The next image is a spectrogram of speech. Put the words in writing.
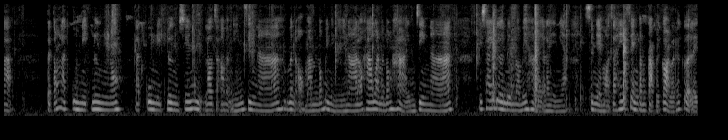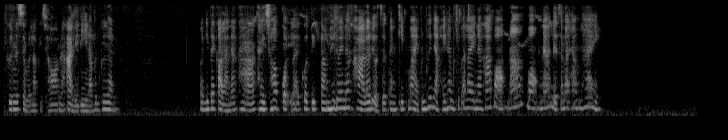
แต่ต้องรัดกุมนิดนึงเนาะรัดกุมนิดนึง เช่น เราจะเอาแบบนี้จริงๆนะ มันออกมามันต้องเป็นอย่างนี้นะ แล้วห้าวันมันต้องหายจริงๆนะไม่ใช่เดือนหนึ่งเราไม่หายอะไรอย่างเงี้ย ส่วนใหญ่หมอจะให้เซ็นกำกับไปก่อนว่าถ้าเกิดอะไรขึ้นจะเซ็นไว้รับผิดชอบนะ อ่านดีๆนะเพื่อนๆ วันนี้ไปก่อนแล้วนะคะ ใครชอบกดไลค์กดติดตามให้ด้วยนะคะ แล้วเดี๋ยวเจอกันคลิปใหม่ เพื่อนๆอยากให้ทำคลิปอะไรนะคะ บอกนะ บอกนะ เดี๋ยวจะมาทำให้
